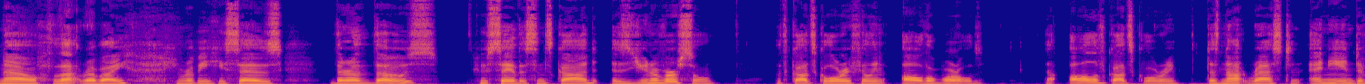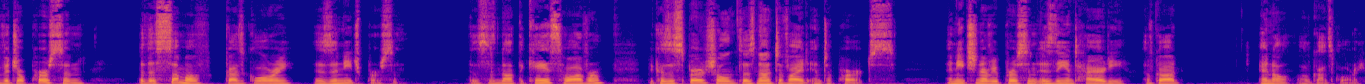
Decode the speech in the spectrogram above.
Now, that Rabbi, Rabbi, he says, there are those who say that since God is universal, with God's glory filling all the world, that all of God's glory does not rest in any individual person, but that some of God's glory is in each person. This is not the case, however, because the spiritual does not divide into parts, and each and every person is the entirety of God and all of God's glory.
